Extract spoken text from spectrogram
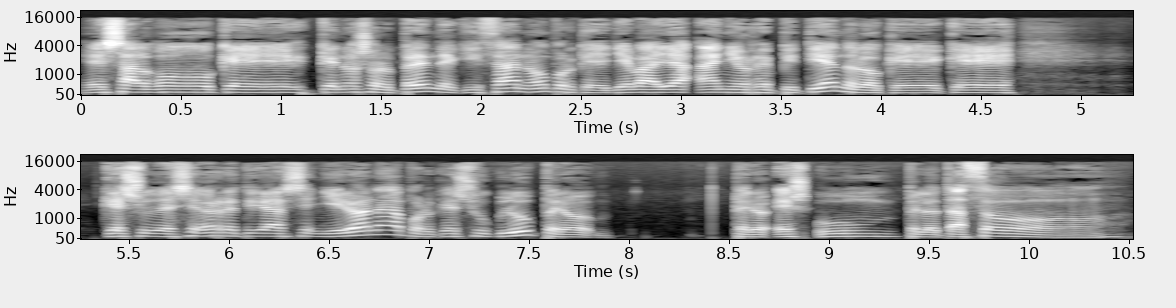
Es algo que, que nos sorprende, quizá, ¿no? Porque lleva ya años repitiéndolo, que, que, que su deseo es retirarse en Girona, porque es su club, pero, pero es un pelotazo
